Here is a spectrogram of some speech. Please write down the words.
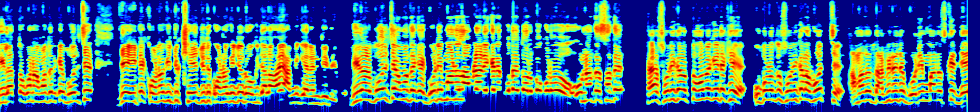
ডিলার তখন আমাদেরকে বলছে যে এটা কোনো কিছু খেয়ে যদি কোনো কিছু রোগ জ্বালা হয়, আমি গ্যারান্টি দেবো। ডিলার বলছে আমাদেরকে, গরিব মানুষ, আমরা এখানে কোথায় তর্ক করব? ওনাদের সাথে হ্যাঁ শরীর খারাপ তো হবে কি এটা খেয়ে? উপরন্ত শরীর খারাপ হচ্ছে। আমাদের দাবি রয়েছে গরিব মানুষকে যে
